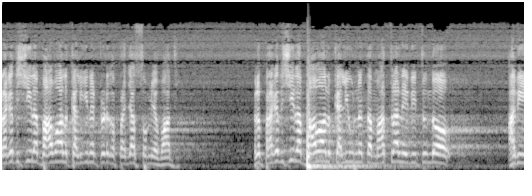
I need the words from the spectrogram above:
ప్రగతిశీల భావాలు కలిగినటువంటి ఒక ప్రజాస్వామ్యవాది. ప్రగతిశీల భావాలు కలిగి ఉన్నంత మాత్రాన్ని ఏదైతుందో అది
